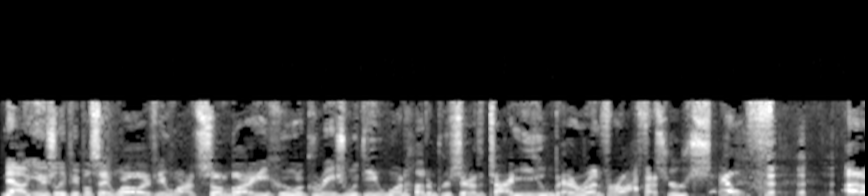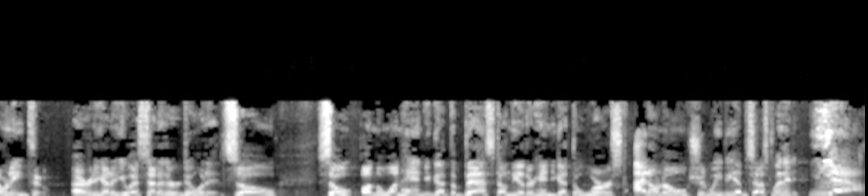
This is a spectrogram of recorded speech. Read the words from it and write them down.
Now, usually people say, well, if you want somebody who agrees with you 100% of the time, you better run for office yourself. I don't need to. I already got a U.S. senator doing it. So, so on the one hand, you got the best. On the other hand, you got the worst. I don't know. Should we be obsessed with it? Yeah,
